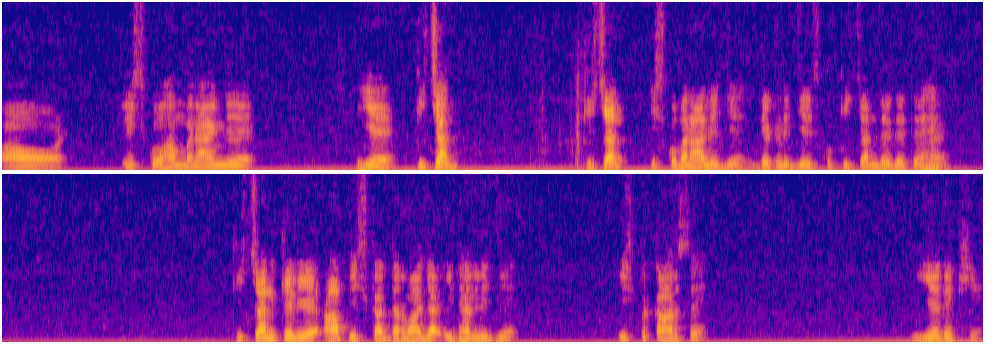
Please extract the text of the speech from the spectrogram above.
और इसको हम बनाएँगे ये किचन। किचन, इसको बना लीजिए, देख लीजिए, इसको किचन दे देते हैं। किचन के लिए आप इसका दरवाज़ा इधर लीजिए, इस प्रकार से। ये देखिए,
